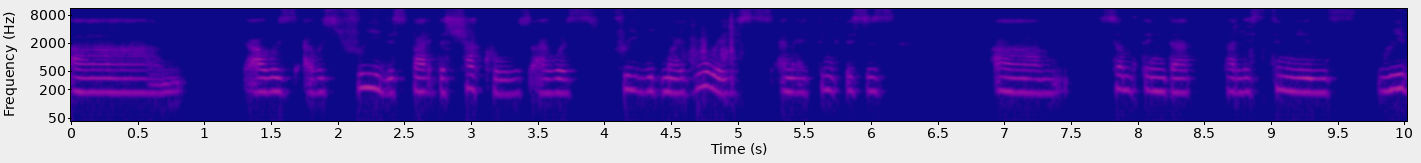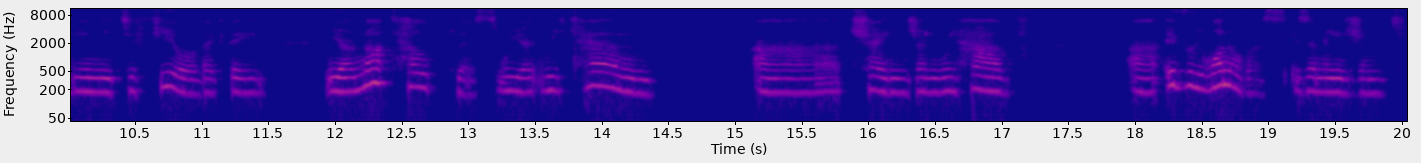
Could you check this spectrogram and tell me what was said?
um, I was I was free despite the shackles. I was free with my voice, and I think this is um, something that Palestinians really need to feel like they we are not helpless. We are, we can uh, change, and we have uh, every one of us is an agent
